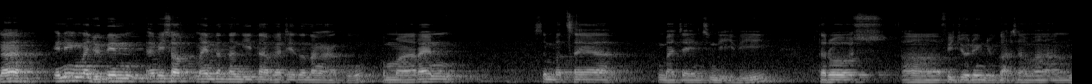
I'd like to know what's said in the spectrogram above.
Nah, ini ngelanjutin episode main tentang kita versi tentang aku. Kemarin sempat saya bacain sendiri, terus eh, featuring juga sama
